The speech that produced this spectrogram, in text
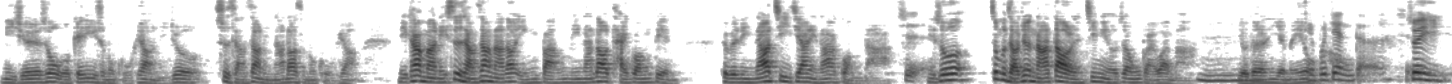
你觉得说我给你什么股票，你就市场上你拿到什么股票？你看嘛，你市场上拿到银邦，你拿到台光电，对不对？你拿到技嘉，你拿到广达，是，你说这么早就拿到了，你今年有赚五百万吗？嗯，有的人也没有，也不见得，所以。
